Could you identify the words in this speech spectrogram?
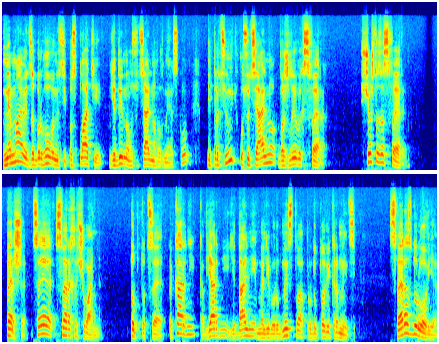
не мають заборгованості по сплаті єдиного соціального внеску і працюють у соціально важливих сферах. Що ж це за сфери? Перше, це сфера харчування. Тобто це пекарні, кав'ярні, їдальні, малі виробництва, продуктові крамниці. Сфера здоров'я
